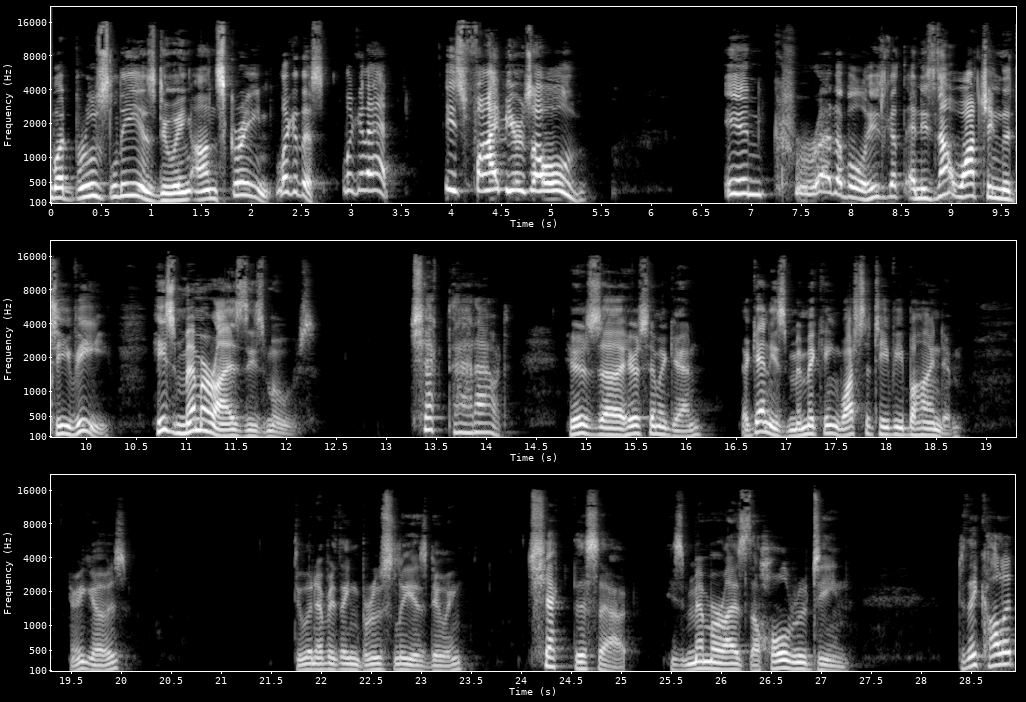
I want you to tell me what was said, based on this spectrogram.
what Bruce Lee is doing on screen. Look at this. Look at that. He's five years old. Incredible. He's got, and he's not watching the TV. He's memorized these moves. Check that out. Here's uh, here's him again. Again, he's mimicking. Watch the TV behind him. Here he goes. Doing everything Bruce Lee is doing. Check this out. He's memorized the whole routine. Do they call it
